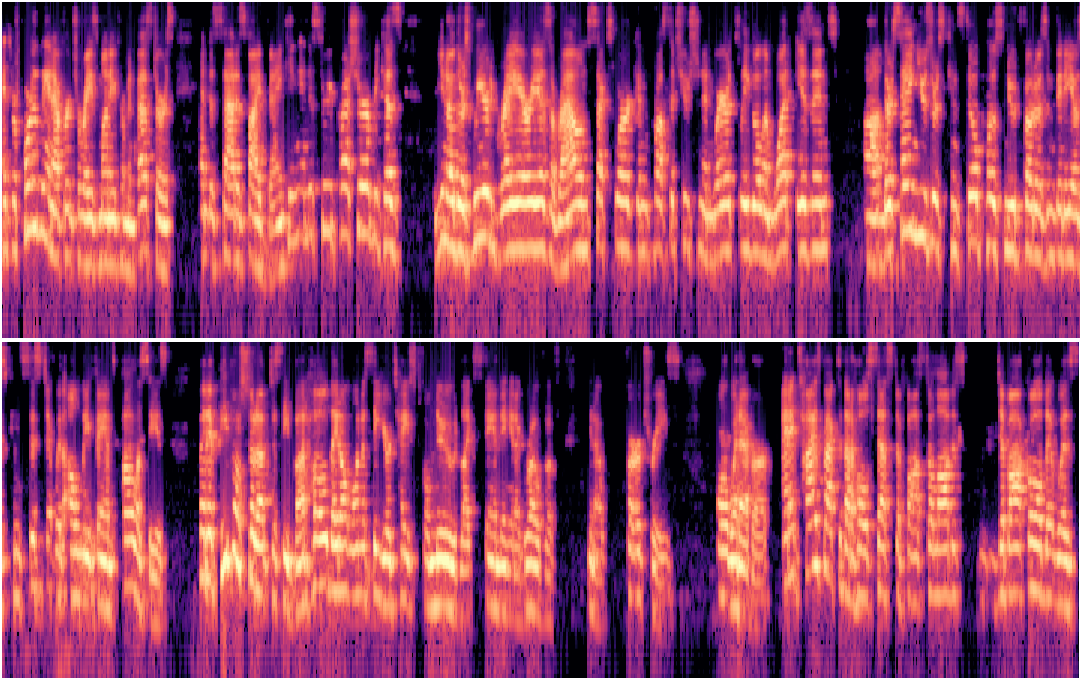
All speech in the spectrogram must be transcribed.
It's reportedly an effort to raise money from investors and to satisfy banking industry pressure because you know there's weird gray areas around sex work and prostitution and where it's legal and what isn't. Uh, they're saying users can still post nude photos and videos consistent with OnlyFans policies, but if people showed up to see Butthole, they don't want to see your tasteful nude like standing in a grove of, you know, fir trees or whatever. And it ties back to that whole SESTA FOSTA law debacle that was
